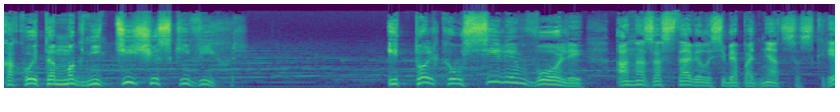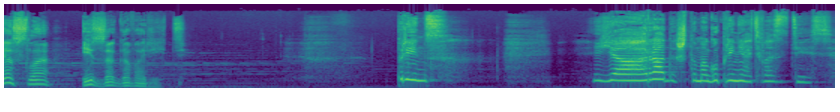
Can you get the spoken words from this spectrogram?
какой-то магнетический вихрь. И только усилием воли она заставила себя подняться с кресла и заговорить. Я рада, что могу принять вас здесь.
